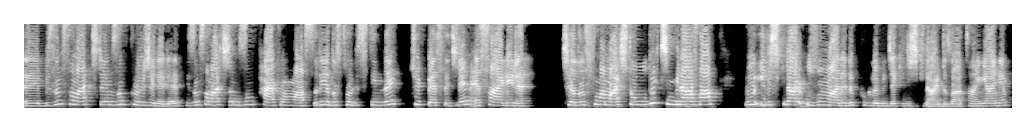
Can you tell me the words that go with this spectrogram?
e, bizim sanatçılarımızın projeleri, bizim sanatçılarımızın performansları ya da solistliğinde Türk bestecilerin eserleri çalınsın amaçlı olduğu için biraz daha bu ilişkiler uzun vadede kurulabilecek ilişkilerdi zaten. Yani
